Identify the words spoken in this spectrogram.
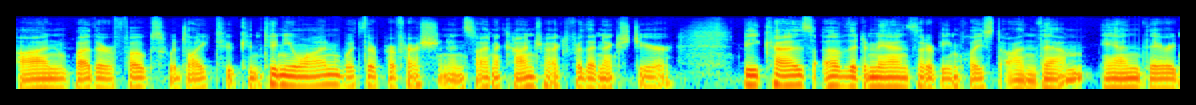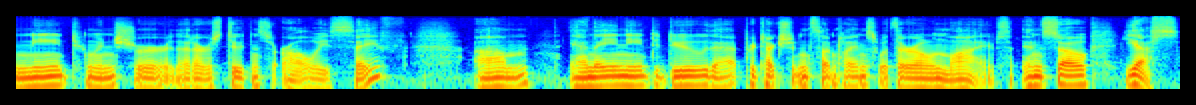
on whether folks would like to continue on with their profession and sign a contract for the next year because of the demands that are being placed on them and their need to ensure that our students are always safe. Um, and they need to do that protection sometimes with their own lives. And so, yes,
